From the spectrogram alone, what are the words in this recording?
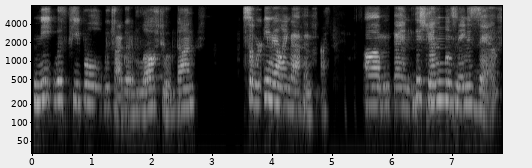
meet with people, which I would have loved to have done. So we're emailing back and forth. Um, and this gentleman's name is Zev.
